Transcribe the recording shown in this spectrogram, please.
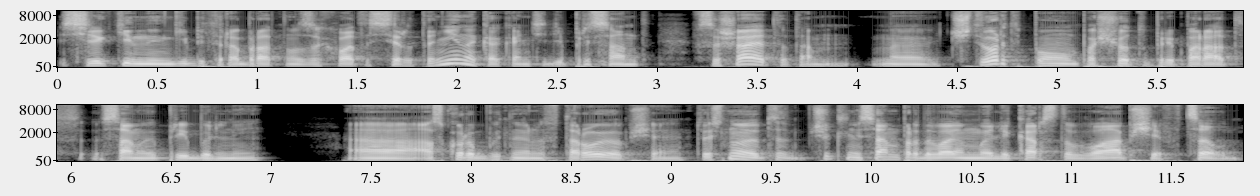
селективный ингибитор обратного захвата серотонина как антидепрессант в США это там э, четвертый, по-моему, по счету препарат, самый прибыльный, а, а скоро будет, наверное, второй вообще. То есть, ну, это чуть ли не самое продаваемое лекарство вообще в целом.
